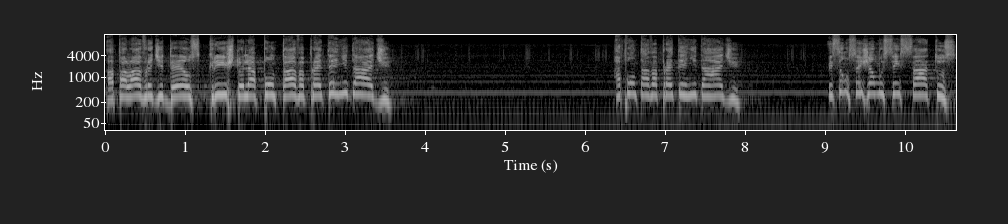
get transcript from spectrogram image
a palavra de Deus, Cristo, ele apontava para a eternidade. Apontava para a eternidade. Então sejamos sensatos.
